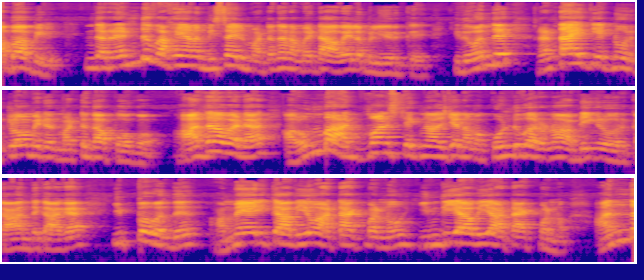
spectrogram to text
அபாபில் இந்த ரெண்டு வகையான மிசைல் மட்டும்தான் நம்மகிட்ட அவைலபிள் இருக்குது இது வந்து ரெண்டாயிரத்தி எட்நூறு கிலோமீட்டர் மட்டும்தான் போகும். அதை விட ரொம்ப அட்வான்ஸ் டெக்னாலஜியை நம்ம கொண்டு வரணும் அப்படிங்கிற ஒரு காரணத்துக்காக இப்போ வந்து அமெரிக்காவையும் அட்டாக் பண்ணும் இந்தியாவையும் அட்டாக் பண்ணும். அந்த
